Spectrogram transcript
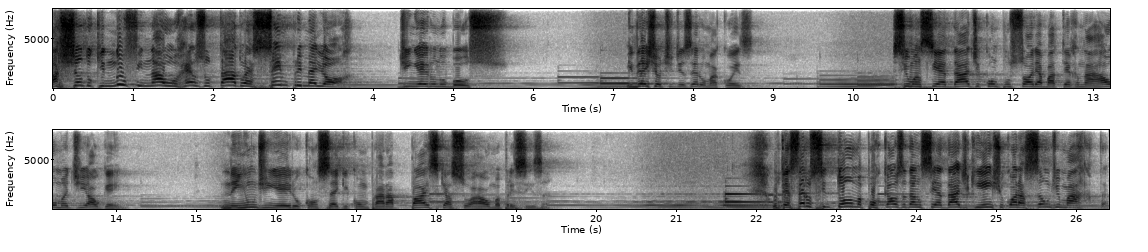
achando que no final o resultado é sempre melhor dinheiro no bolso. E deixa eu te dizer uma coisa: se uma ansiedade compulsória bater na alma de alguém, nenhum dinheiro consegue comprar a paz que a sua alma precisa. O terceiro sintoma, por causa da ansiedade que enche o coração de Marta,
